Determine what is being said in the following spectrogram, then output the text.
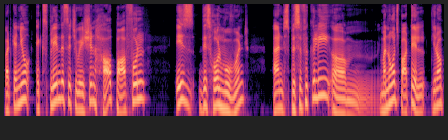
But can you explain the situation? How powerful is this whole movement? And specifically, um, Manoj Patil, you know,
